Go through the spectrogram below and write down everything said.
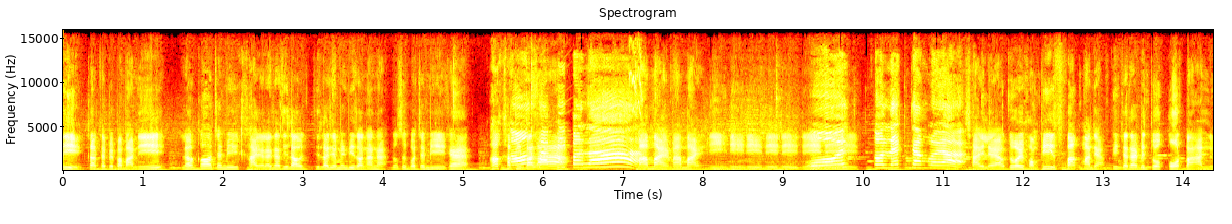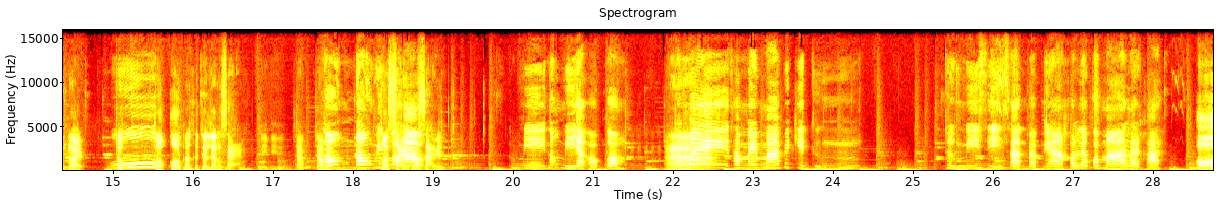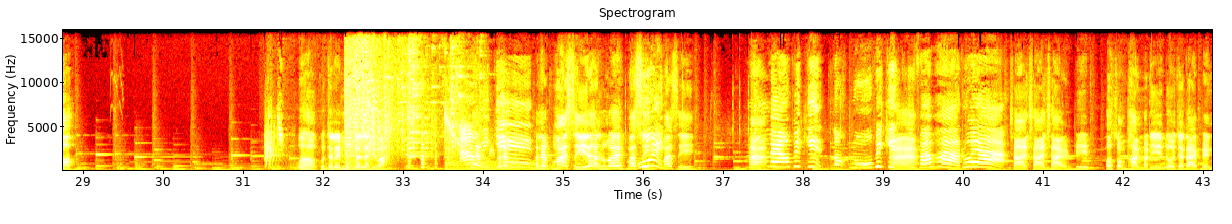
นี่ก็จะเป็นประมาณนี้ แล้วก็จะมีไข่อะไรนะที่เราที่เรายังไม่มีตอนนั้นอะ รู้สึกว่าจะมีแค่อะคาปิบาร่าน้องคาปิบาร่า มาใหม่มาใหม่ นี่นี่นี่นี่นี่นี่โอ้ยนี่ตัวเล็กจังเลยอะ ใช่แล้วโดยของพี่ฟักมันเนี่ย พี่จะได้เป็นตัวโกดมาอันหนึ่งด้วย ตัวอู้ตัวโกดก็คือจะเรืองแสงนี่นี่จะจะแบน้บองน้องวิทตัวใสอ้าตัวใสมีน้องหมีอยากออกกล้องอ่าทำไมทำไมม้าพี่กิตถึง ถึงมีสีสันแบบเนี้ยเขาเรียกว่าม้าอะไรคะ อ๋อเออกูจะเล่นมุกเล่นอะไรดีวะอ้าวเขาเรียกพี่เขากิเรียกตเขาเรียกม้าสีแล้วกันลูกเอ้ยม้าสีอุ้ย ม้าสีอ่า แมวพี่กิตหนูหนูพี่กิตอ่า มีฟ้าผ่าด้วยอะ ใช่ใช่ใช่พี่ผสมพันธุ์มาดีโดยจะได้เป็น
